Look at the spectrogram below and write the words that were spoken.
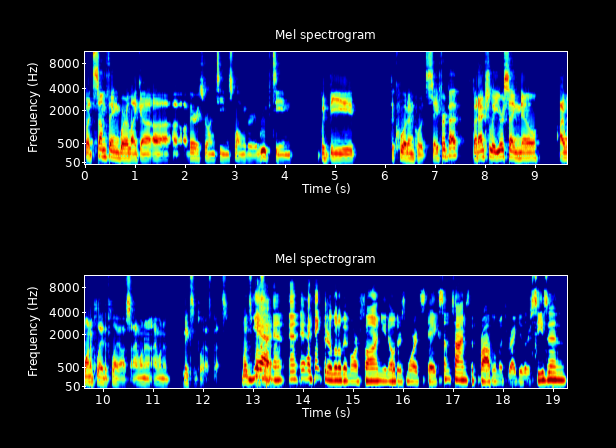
but something where like a, a, a very strong team is playing a very weak team would be the quote unquote safer bet. But actually, you're saying no. I want to play the playoffs. I want to. I want to make some playoff bets. What's, yeah, what's and, and I think they're a little bit more fun. You know, there's more at stake. Sometimes the problem with regular season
